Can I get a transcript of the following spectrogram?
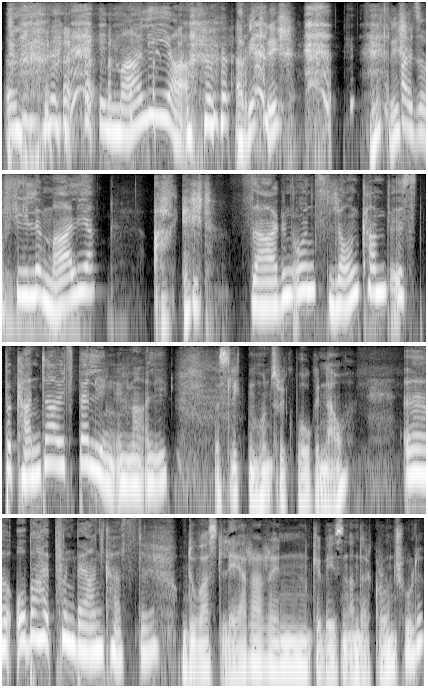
In Mali, ja. Ah, wirklich? Wirklich? Also viele Malier Ach, echt? sagen uns, Longcamp ist bekannter als Berlin in Mali. Das liegt in Hunsrück wo genau? Äh, oberhalb von Bernkastel. Und du warst Lehrerin gewesen an der Grundschule?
